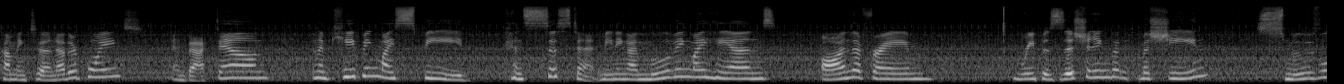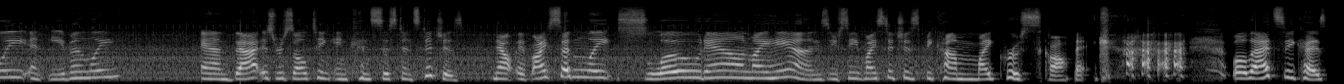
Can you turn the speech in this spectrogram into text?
coming to another point, and back down. And I'm keeping my speed consistent, meaning I'm moving my hands on the frame, repositioning the machine smoothly and evenly, and that is resulting in consistent stitches. Now, if I suddenly slow down my hands, you see my stitches become microscopic. well, that's because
